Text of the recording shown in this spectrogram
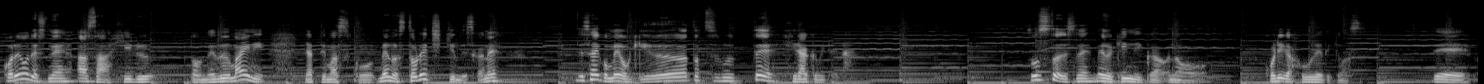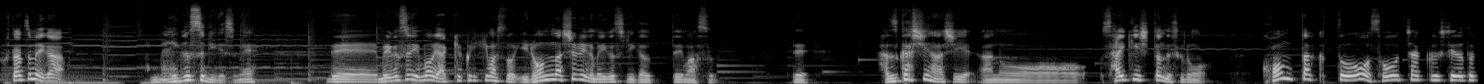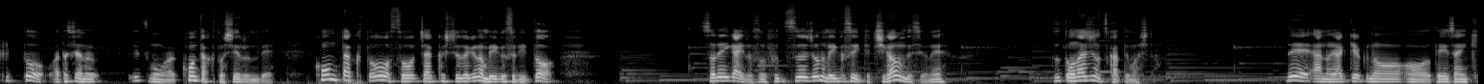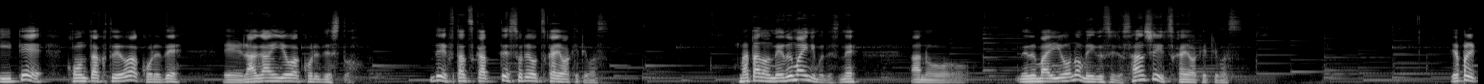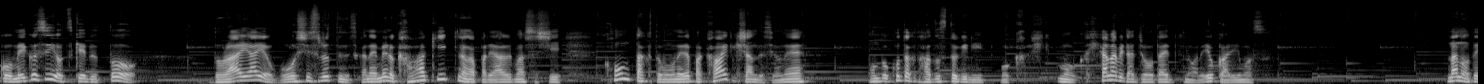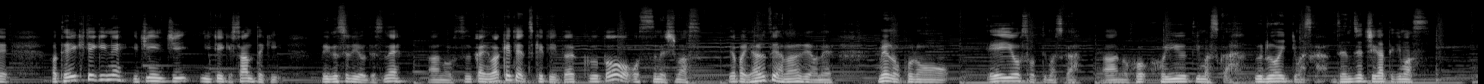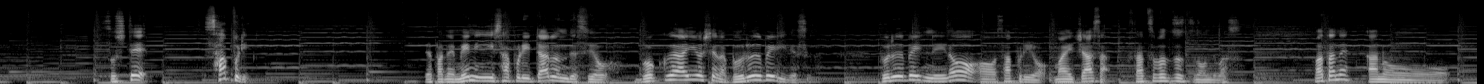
これをですね朝昼と寝る前にやってます。こう目のストレッチっていうんですかね。で最後目をぎゅーっとつむって開くみたいな。そうするとですね目の筋肉があの凝りがほぐれてきますで2つ目が目薬ですねで、目薬も薬局に行きますといろんな種類の目薬が売ってます。で、恥ずかしい話、あのー、最近知ったんですけども、コンタクトを装着してる時と、私あの、いつもはコンタクトしてるんで、コンタクトを装着してる時の目薬と、それ以外のその通常の目薬って違うんですよね。ずっと同じの使ってました。で、あの、薬局の店員さんに聞いて、コンタクト用はこれで、えー、裸眼用はこれですと。で、2つ買ってそれを使い分けてます。またあの寝る前にもですね、あの寝る前用の目薬を3種類使い分けてます。やっぱりこう目薬をつけるとドライアイを防止するっていうんですかね、目の乾きっていうのがやっぱりありますし、コンタクトもね、やっぱ乾いてきちゃうんですよね。本当コンタクト外す時にもうもう干からびた状態っていうのはね、よくあります。なので、まあ、定期的にね、1日2滴、3滴、目薬をですね、あの数回に分けてつけていただくことをお勧めします。やっぱやるとやらないではね、目のこの栄養素って言いますか、あの保有って言いますか、潤いって言いますか、全然違ってきます。そして、サプリ。やっぱね、目にいいサプリってあるんですよ。僕が愛用してるのはブルーベリーです。ブルーベリーのサプリを毎日朝2粒ずつ飲んでます。またね、あのー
